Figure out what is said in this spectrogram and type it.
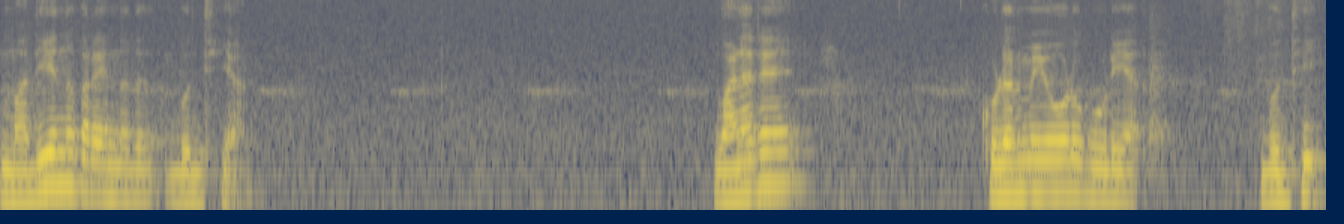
മതി എന്ന് പറയുന്നത് ബുദ്ധിയാണ്. വളരെ കുളിർമയോടുകൂടിയ ബുദ്ധി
